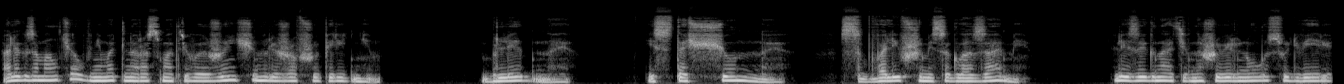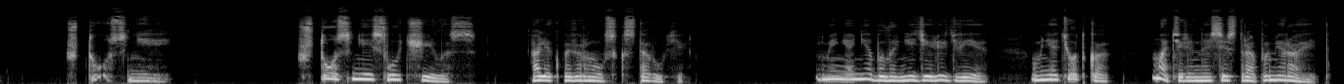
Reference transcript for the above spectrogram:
Олег замолчал, внимательно рассматривая женщину, лежавшую перед ним. Бледная, истощенная, с ввалившимися глазами. Лиза Игнатьевна шевельнулась у двери. «Что с ней? Что с ней случилось?» Олег повернулся к старухе. «Меня не было недели две. У меня тетка Материнная сестра помирает.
